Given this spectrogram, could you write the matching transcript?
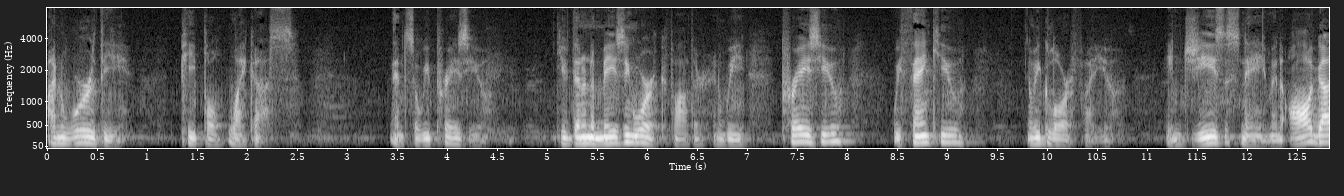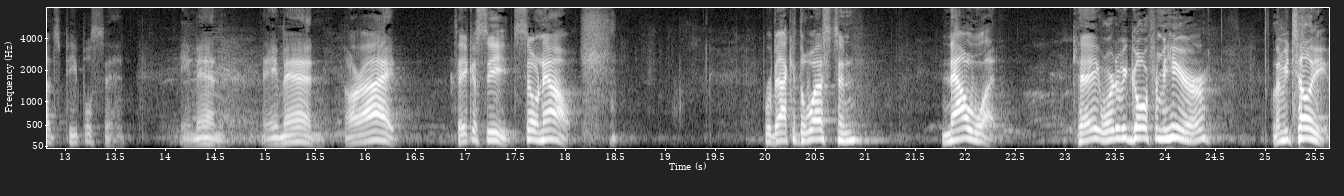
unworthy people like us. And so we praise you. You've done an amazing work, Father, and we praise you, we thank you, and we glorify you. In Jesus' name. And all God's people said, Amen. Amen. Amen. All right. Take a seat. So now, we're back at the Westin. Now what? Okay, where do we go from here? Let me tell you.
